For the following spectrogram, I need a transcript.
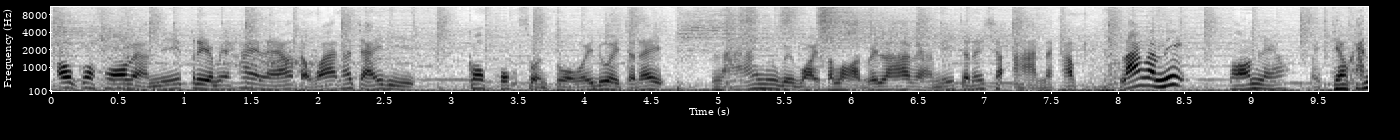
แอลกอฮอล์แบบนี้เตรียมไว้ให้แล้ว แต่ว่าถ้าจะให้ดีก็พกส่วนตัวไว้ด้วยจะได้ล้างมือบ่อยๆ ตลอดเวลาแบบนี้จะได้สะอาดนะครับ ล้างแบบนี้พร้อมแล้วไปเที่ยวกัน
